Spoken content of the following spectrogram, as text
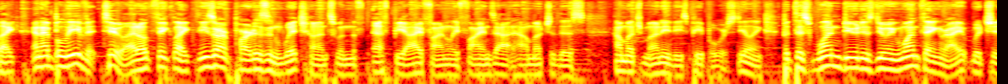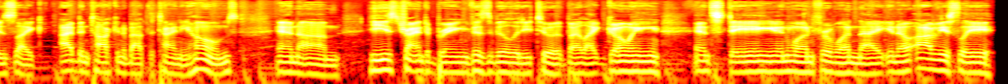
Like, and I believe it too. I don't think like these aren't partisan witch hunts when the FBI finally finds out how much of this, how much money these people were stealing. But this one dude is doing one thing right, which is like I've been talking about the tiny homes, and um, he's trying to bring visibility to it by like going and staying in one for one night. You know, obviously,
